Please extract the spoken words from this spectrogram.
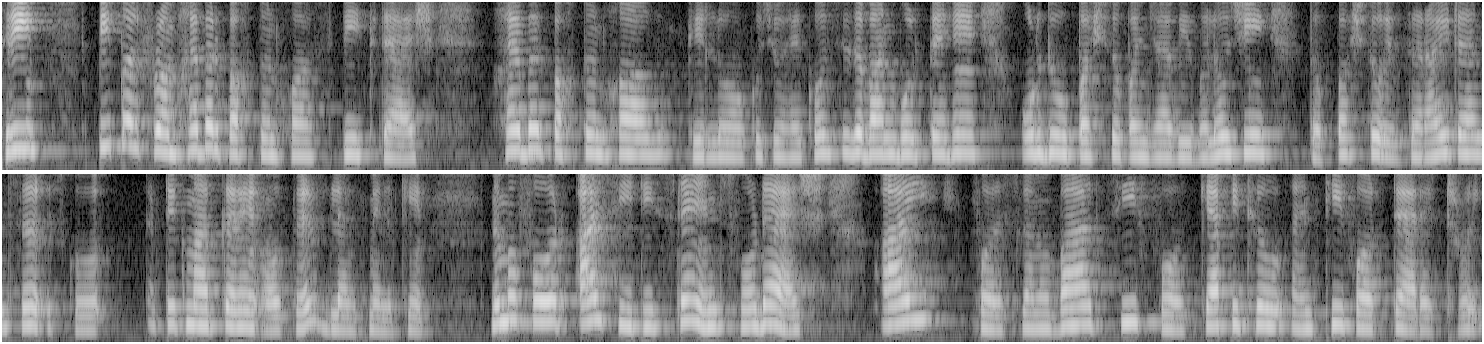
three people from Khyber Pakhtunkhwa speak dash Khyber Pakhtunkhwa के लोग जो है, कौन सी ज़बान बोलते हैं? उर्दू, पश्तो, पंजाबी, बलोची। तो Pashto is the right answer इसको टिक मार्क करें और फिर ब्लैंक में लिखें। Number 4 ICT stands for dash. I for Islamabad, C for capital and T for territory.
